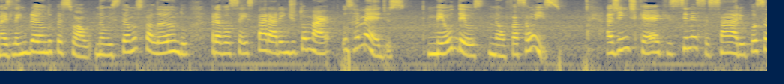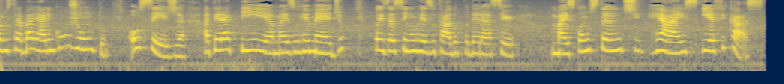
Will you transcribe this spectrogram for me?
Mas lembrando, pessoal, não estamos falando para vocês pararem de tomar os remédios. Meu Deus, não façam isso. A gente quer que, se necessário, possamos trabalhar em conjunto, ou seja, a terapia mais o remédio, pois assim o resultado poderá ser mais constante, reais e eficaz.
